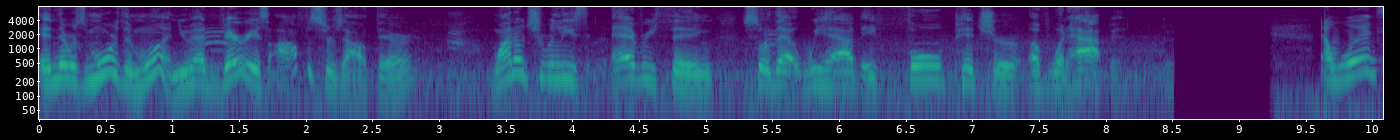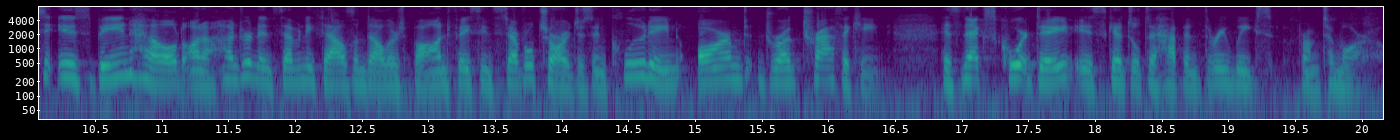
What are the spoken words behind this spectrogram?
And there was more than one. You had various officers out there. Why don't you release everything so that we have a full picture of what happened? Now, Woods is being held on a $170,000 bond, facing several charges, including armed drug trafficking. His next court date is scheduled to happen three weeks from tomorrow.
